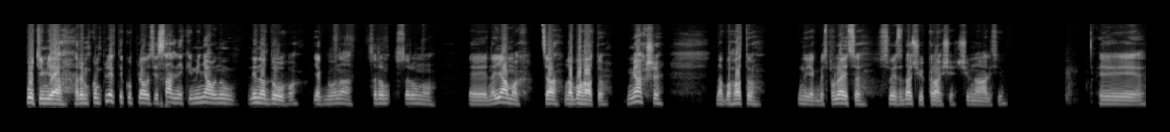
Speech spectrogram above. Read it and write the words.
Потім я ремкомплекти купляв, ці сальники міняв, ну, ненадовго. Якби вона все одно е, на ямах ця набагато м'якше, набагато ну, якби, справляється своєю задачею краще, ніж на Альфі. Е,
